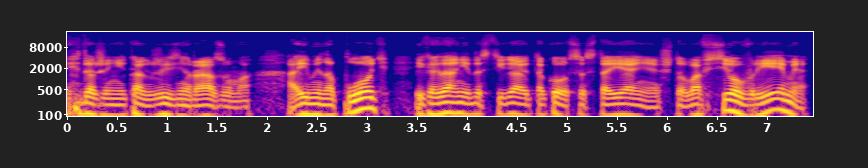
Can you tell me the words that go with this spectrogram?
и даже не как жизнь разума, а именно плоть. И когда они достигают такого состояния, что во все время,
